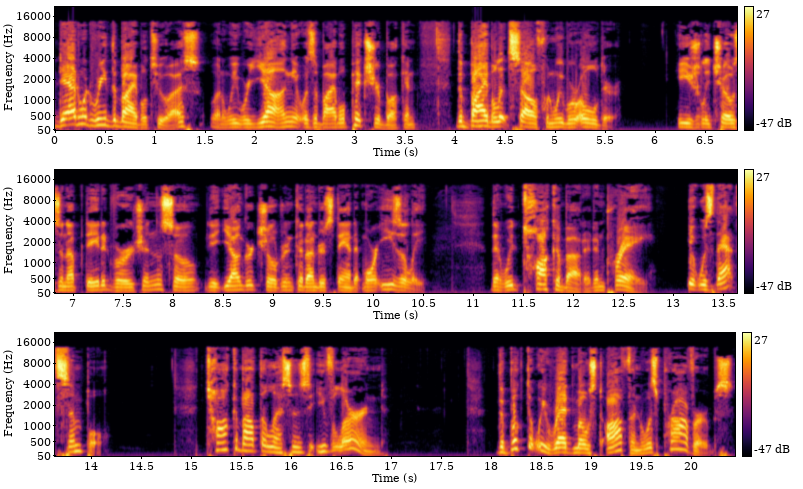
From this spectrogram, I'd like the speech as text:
Dad would read the Bible to us. When we were young, it was a Bible picture book, and the Bible itself when we were older. He usually chose an updated version so that younger children could understand it more easily. Then we'd talk about it and pray. It was that simple. Talk about the lessons that you've learned. The book that we read most often was Proverbs.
